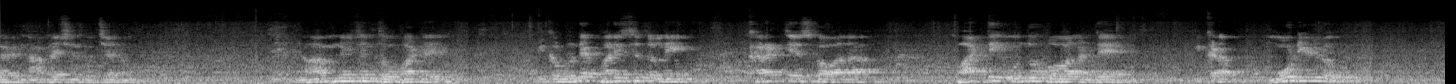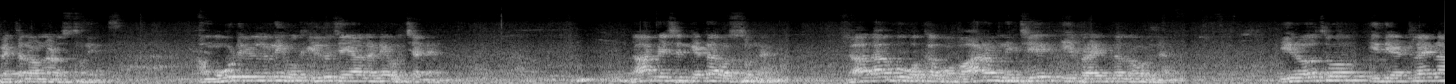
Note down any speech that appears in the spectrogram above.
గారి నామినేషన్కి వచ్చాను. నామినేషన్తో పాటు ఇక్కడ ఉండే పరిస్థితుల్ని కరెక్ట్ చేసుకోవాలా? పార్టీ ముందుకు పోవాలంటే ఇక్కడ మూడిళ్ళు పెత్తనం నడుస్తున్నాయి. ఆ మూడిళ్ళని ఒక ఇల్లు చేయాలనే వచ్చాను నేను. నామినేషన్ గిట్ట వస్తున్నాను దాదాపు ఒక వారం నుంచి ఈ ప్రయత్నంలో ఉన్నాను ఈరోజు ఇది ఎట్లయినా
